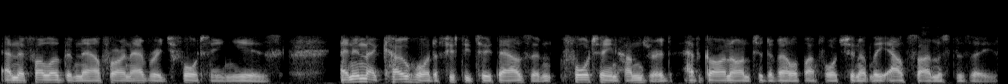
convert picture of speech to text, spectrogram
and they followed them now for an average 14 years. And in that cohort of 52,000, 1,400 have gone on to develop, unfortunately, Alzheimer's disease.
